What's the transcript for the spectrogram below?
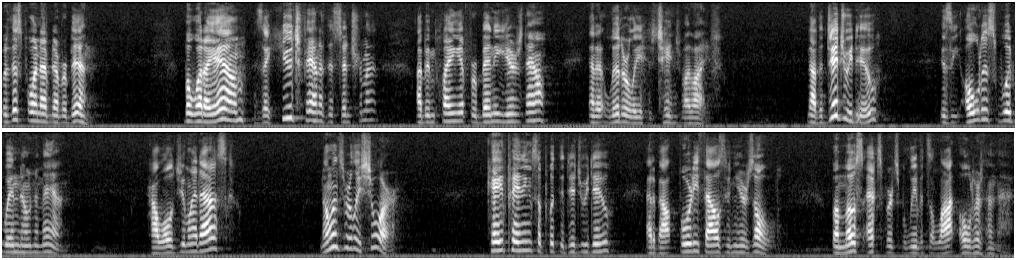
but at this point, I've never been. But what I am is a huge fan of this instrument. I've been playing it for many years now, and it literally has changed my life. Now, the didgeridoo is the oldest woodwind known to man. How old, you might ask? No one's really sure. Cave paintings have put the didgeridoo at about 40,000 years old, but most experts believe it's a lot older than that.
